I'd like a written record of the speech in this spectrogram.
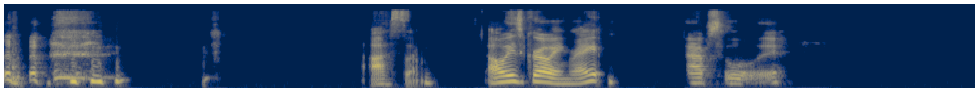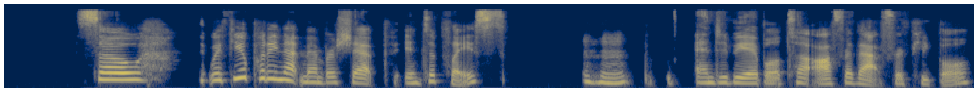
awesome. Always growing, right? Absolutely. So, with you putting that membership into place mm-hmm. and to be able to offer that for people,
